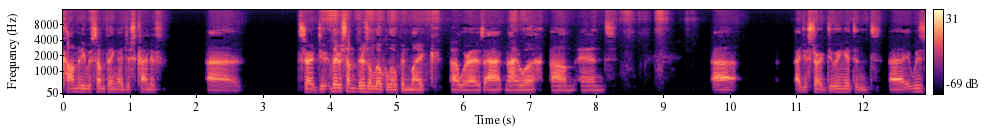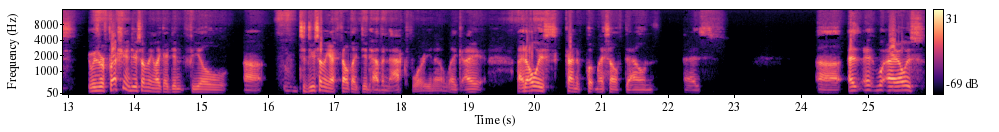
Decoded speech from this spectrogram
comedy was something I just kind of uh, started doing. There was some. There's a local open mic uh, where I was at in Iowa, um, and uh, I just started doing it, and uh, it was it was refreshing to do something like I didn't feel uh, to do something I felt I did have a knack for. You know, like I I'd always kind of put myself down as. Uh, as, as- I always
